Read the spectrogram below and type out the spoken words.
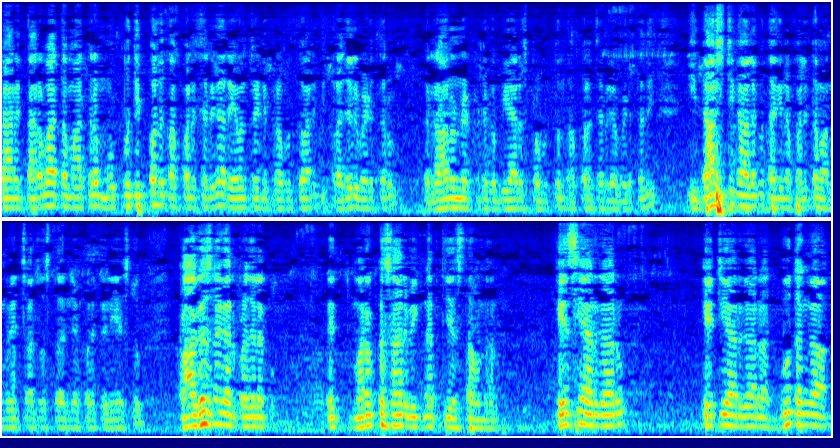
దాని తర్వాత మాత్రం ముప్పు తిప్పలు తప్పనిసరిగా రేవంత్ రెడ్డి ప్రభుత్వానికి ప్రజలు పెడతారు. రానున్నట్టుగా బీఆర్ఎస్ ప్రభుత్వం తప్పనిసరిగా పెడుతుంది. ఈ దాష్టికాలకు తగిన ఫలితం అనుభవించాల్సి వస్తుందని చెప్పి తెలియజేస్తూ కాగజ్ నగర్ ప్రజలకు నేను విజ్ఞప్తి చేస్తా ఉన్నాను. కేసీఆర్ గారు కేటీఆర్ గారు అద్భుతంగా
